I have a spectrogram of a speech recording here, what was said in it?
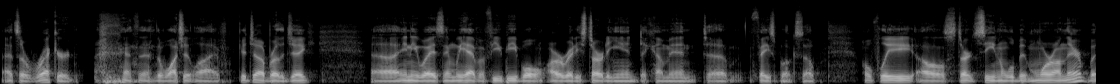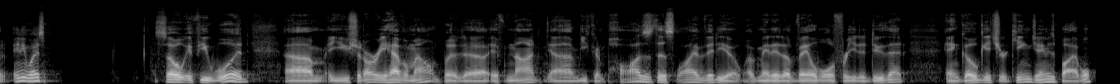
That's a record to watch it live. Good job, brother Jake. Uh, anyways, and we have a few people already starting in to come in to Facebook. So hopefully I'll start seeing a little bit more on there. But anyways, So if you would, um, you should already have them out. But uh, if not, um, you can pause this live video. I've made it available for you to do that and go get your King James Bible,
